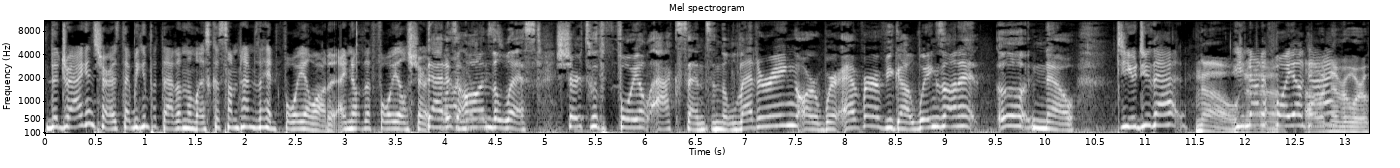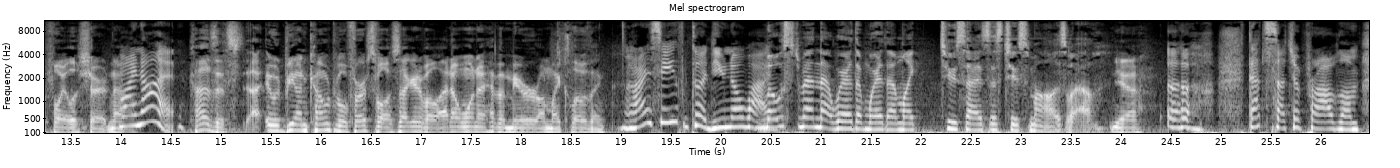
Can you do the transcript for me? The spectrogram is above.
the dragon shirts that we can put that on the list because sometimes they had foil on it. I know the foil shirt that is were is on the list. Shirts with foil accents and the lettering or wherever. If you got wings on it, ugh, no. Do you do that? No. You're no, not a foil guy. I would never wear a foil shirt, no. Why not? Because it's uh, it would be uncomfortable. First of all, second of all, I don't want to have a mirror on my clothing. All right, see, good. You know why? Most men that wear them wear them like two sizes too small as well. Yeah, Ugh, that's such a problem.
